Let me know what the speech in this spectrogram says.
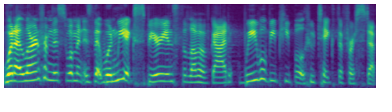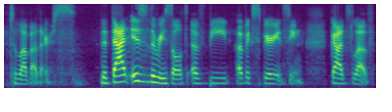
What I learned from this woman is that when we experience the love of God, we will be people who take the first step to love others. That that is the result of be of experiencing God's love.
